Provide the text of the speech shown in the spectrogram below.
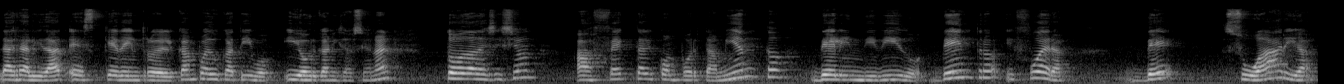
La realidad es que dentro del campo educativo y organizacional, toda decisión afecta el comportamiento del individuo dentro y fuera de su área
